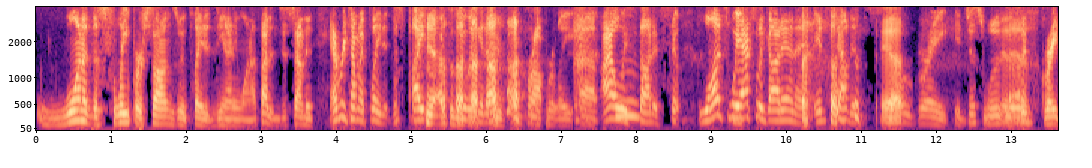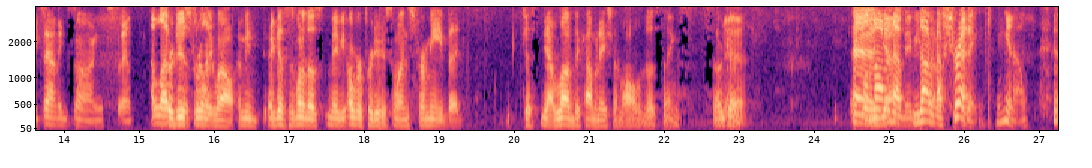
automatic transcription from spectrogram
one of the sleeper songs we played at Z91. I thought it just sounded every time I played it, despite Yeah, after the queuing it up properly. Uh, I always thought it so. Once we actually got in it, it sounded so great. It just was It it's a great sounding song. So I love it. produced really one. well. I mean, I guess it's one of those maybe overproduced ones for me, but just yeah, love the combination of all of those things. So good. Well, not yeah, enough, not so. enough shredding. You know.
